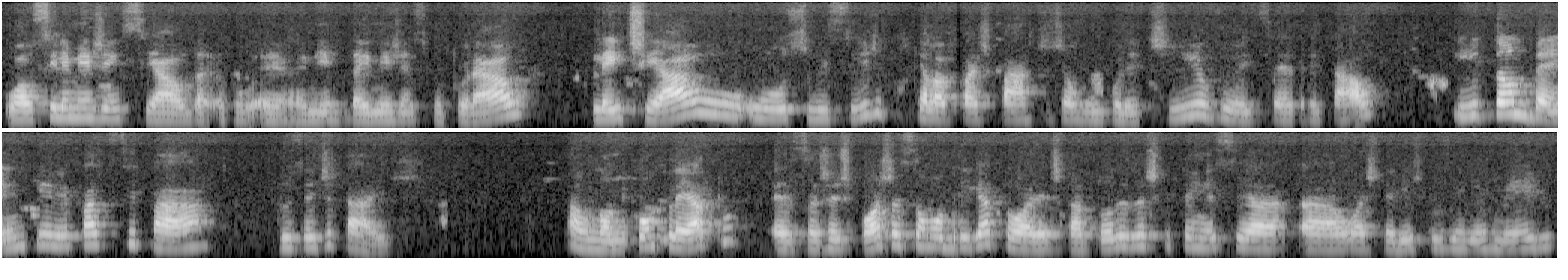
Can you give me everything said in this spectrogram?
o auxílio emergencial da, é, da emergência cultural, pleitear o, o, suicídio, porque ela faz parte de algum coletivo, etc. e tal, e também querer participar dos editais. Ah, o nome completo, essas respostas são obrigatórias, tá? Todas as que têm esse a, a, o asterisco em vermelho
